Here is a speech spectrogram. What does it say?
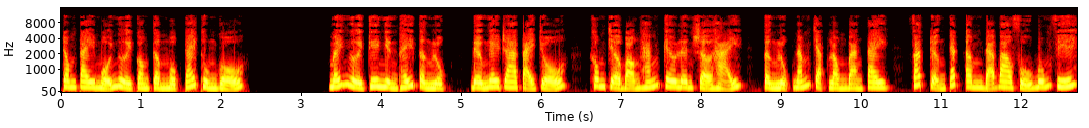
trong tay mỗi người còn cầm một cái thùng gỗ. Mấy người kia nhìn thấy tần lục, đều ngây ra tại chỗ, không chờ bọn hắn kêu lên sợ hãi, tần lục nắm chặt lòng bàn tay, pháp trận cách âm đã bao phủ bốn phía.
